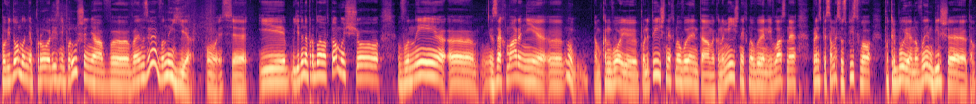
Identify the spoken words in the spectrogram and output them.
повідомлення про різні порушення в ВНЗ вони є. Ось. І єдина проблема в тому, що вони е, захмарені е, ну, там, конвою політичних новин, там, економічних новин. І, власне, в принципі, саме суспільство потребує новин більше там,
